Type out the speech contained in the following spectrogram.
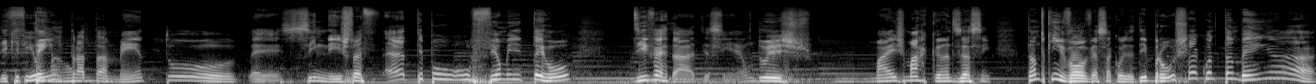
E que Filmão. tem um tratamento é, sinistro. É, é tipo o filme terror de verdade, assim. É um dos mais marcantes, assim. Tanto que envolve essa coisa de bruxa, quanto também a,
